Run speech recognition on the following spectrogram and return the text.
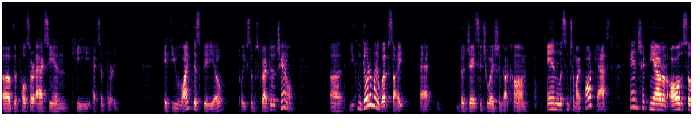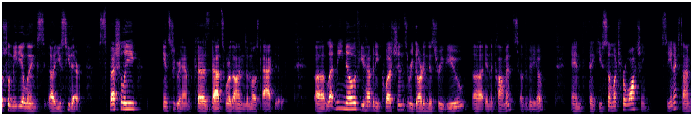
of the Pulsar Axion Key XM30. If you like this video, please subscribe to the channel. Uh, you can go to my website at thejaysituation.com and listen to my podcast and check me out on all the social media links uh, you see there, especially Instagram, because that's where I'm the most active. Uh, let me know if you have any questions regarding this review uh, in the comments of the video. And thank you so much for watching. See you next time.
